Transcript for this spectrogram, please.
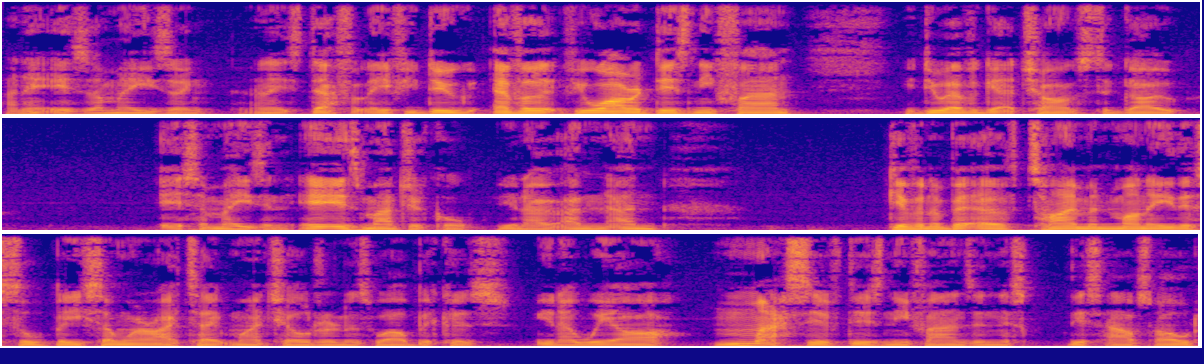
and it is amazing. And it's definitely if you do ever, if you are a Disney fan, you do ever get a chance to go, it's amazing. It is magical, you know, and and given a bit of time and money, this will be somewhere I take my children as well because you know we are massive Disney fans in this this household.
